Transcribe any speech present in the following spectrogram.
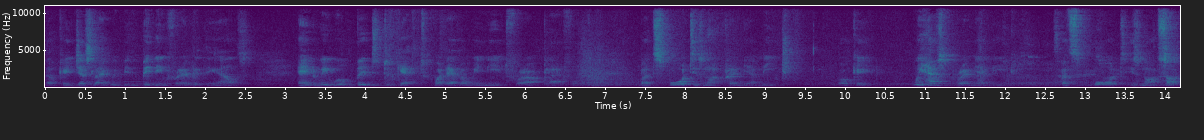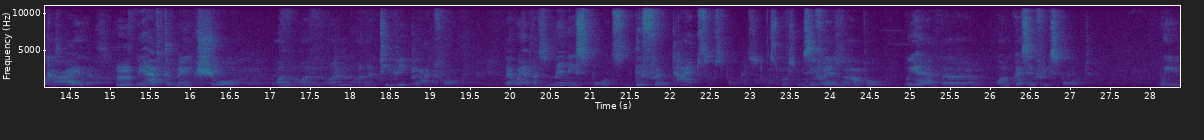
Okay, just like we've been bidding for everything else. And we will bid to get whatever we need for our platform. Hmm. But sport is not Premier League. Okay, we have Premier League, but sport is not soccer either. We have to make sure on, on, on, on a TV platform that we have as many sports, different types of sports. You see, for example, we have um, on Kwese Free Sport, we,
